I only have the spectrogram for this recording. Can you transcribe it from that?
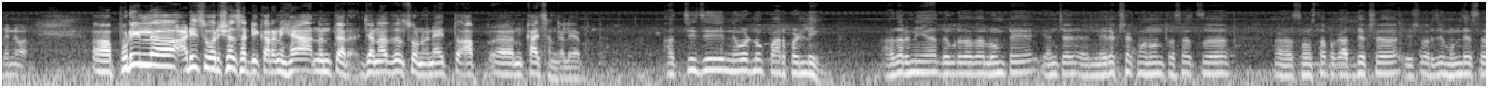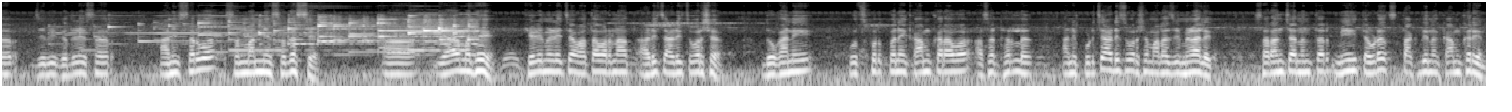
धन्यवाद. पुढील अडीच वर्षासाठी कारण ह्यानंतर जनार्दन सोनवणे आहेत तो आपण काय सांगाल याबद्दल? आजची जी निवडणूक पार पडली आदरणीय दगडूदादा लोमटे यांच्या निरीक्षक म्हणून तसंच संस्थापक अध्यक्ष ईश्वरजी मुंडे सर जे बी गदळे सर आणि सर्व सन्मान्य सदस्य यामध्ये खेळीमेळीच्या वातावरणात अडीच अडीच वर्ष दोघांनी उत्स्फूर्तपणे काम करावं असं ठरलं आणि पुढच्या अडीच वर्ष मला जे मिळाले सरांच्या नंतर मी तेवढ्याच ताकदीनं काम करेन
